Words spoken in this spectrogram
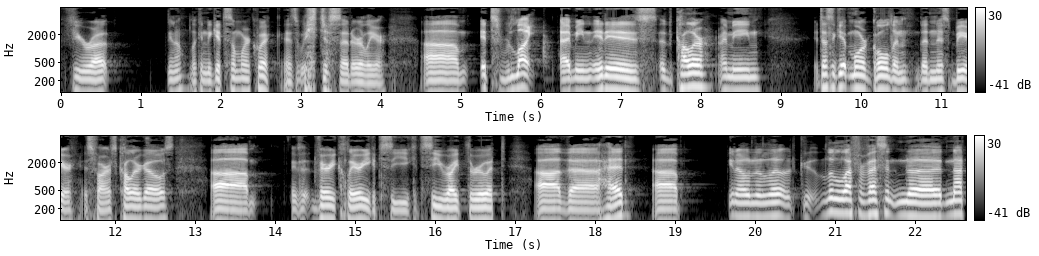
if you're you know looking to get somewhere quick, as we just said earlier. Um, it's light. I mean, it is uh, color. I mean, it doesn't get more golden than this beer as far as color goes. Um, it's very clear. You could see you could see right through it. Uh, the head, uh, you know, a little, little effervescent, uh, not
